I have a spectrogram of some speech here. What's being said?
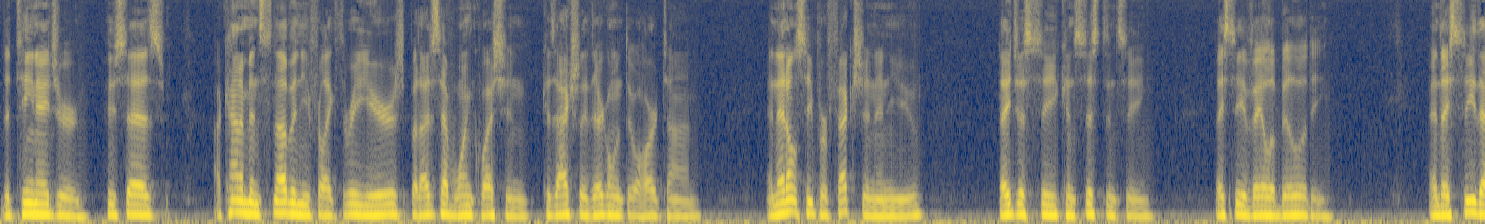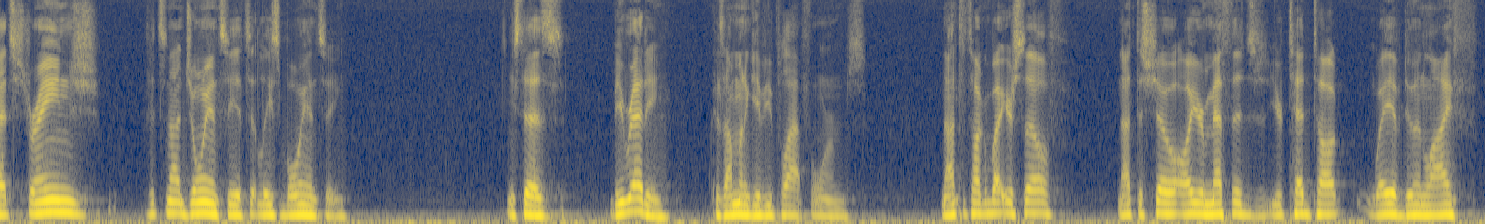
the teenager who says, I kind of been snubbing you for like three years, but I just have one question because actually they're going through a hard time. And they don't see perfection in you. They just see consistency, they see availability, and they see that strange, if it's not joyancy, it's at least buoyancy. He says, Be ready, because I'm going to give you platforms. Not to talk about yourself, not to show all your methods, your TED Talk way of doing life,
